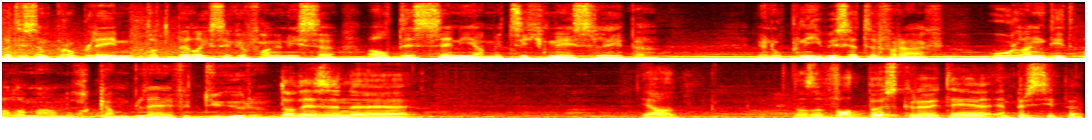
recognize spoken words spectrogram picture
Het is een probleem dat Belgische gevangenissen al decennia met zich meeslepen. En opnieuw is het de vraag hoe lang dit allemaal nog kan blijven duren. Dat is een, uh, ja, dat is een vat buskruid hè, in principe.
